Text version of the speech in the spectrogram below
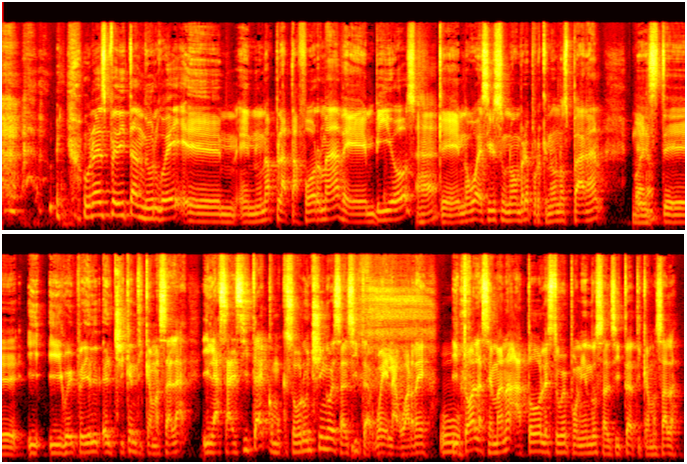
Una vez pedí tandur, güey, en, en una plataforma de envíos Ajá. que no voy a decir su nombre porque no nos pagan. Bueno. Este, y, y, güey, pedí el, el chicken tikka masala y la salsita, como que sobró un chingo de salsita, güey, la guardé. Uf. Y toda la semana a todo le estuve poniendo salsita tikka masala.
